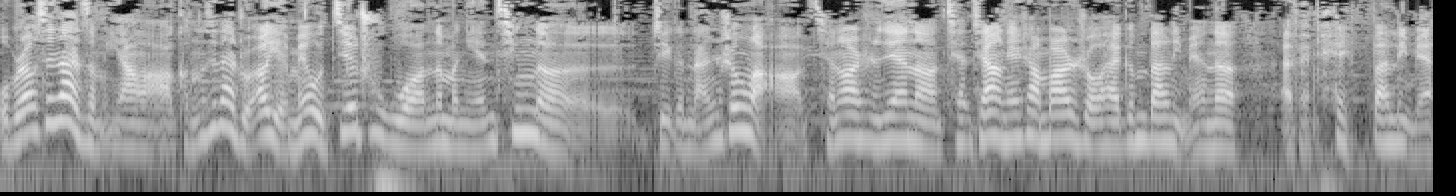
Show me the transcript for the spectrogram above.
我不知道现在怎么样了啊？可能现在主要也没有接触过那么年轻的这个男生了啊。前段时间呢，前前两天上班的时候还跟班里面的哎呸呸，班里面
